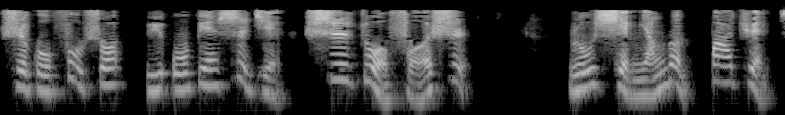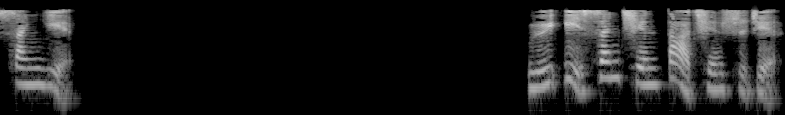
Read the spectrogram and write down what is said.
是故复说于无边世界施作佛事，如显阳论。八卷三页，于一三千大千世界，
